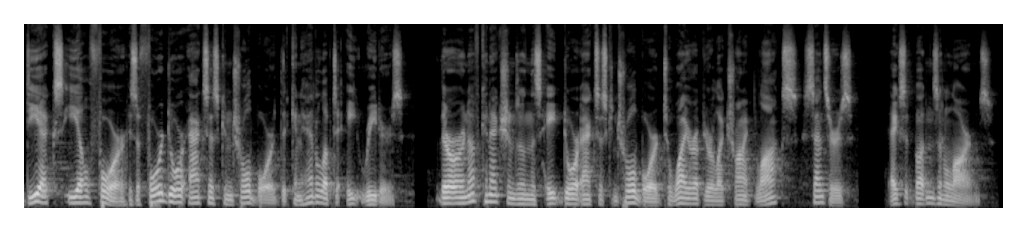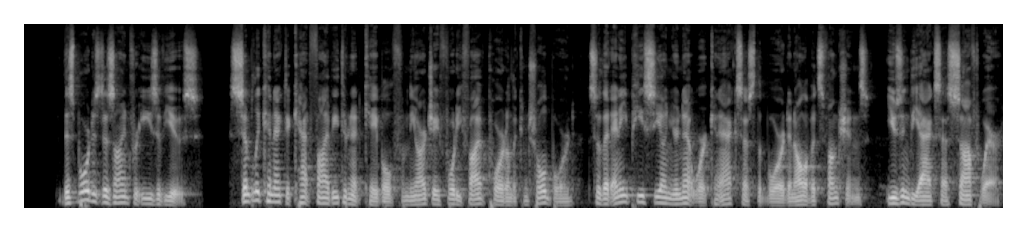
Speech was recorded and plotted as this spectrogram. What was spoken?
DXEL4 is a four door access control board that can handle up to eight readers. There are enough connections on this eight door access control board to wire up your electronic locks, sensors, exit buttons, and alarms. This board is designed for ease of use. Simply connect a Cat5 Ethernet cable from the RJ45 port on the control board so that any PC on your network can access the board and all of its functions using the Access software.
